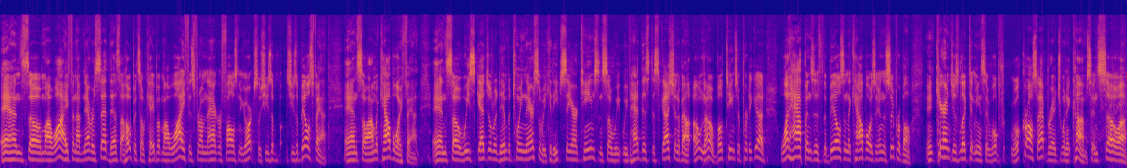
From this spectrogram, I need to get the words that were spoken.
And so my wife, and I've never said this, I hope it's okay, but my wife is from Niagara Falls, New York, so she's a, she's a Bills fan. And so I'm a Cowboy fan. And so we scheduled it in between there so we could each see our teams. And so we, we've had this discussion about, oh no, both teams are pretty good. What happens if the Bills and the Cowboys are in the Super Bowl? And Karen just looked at me and said, well, we'll cross that bridge when it comes. And so uh,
